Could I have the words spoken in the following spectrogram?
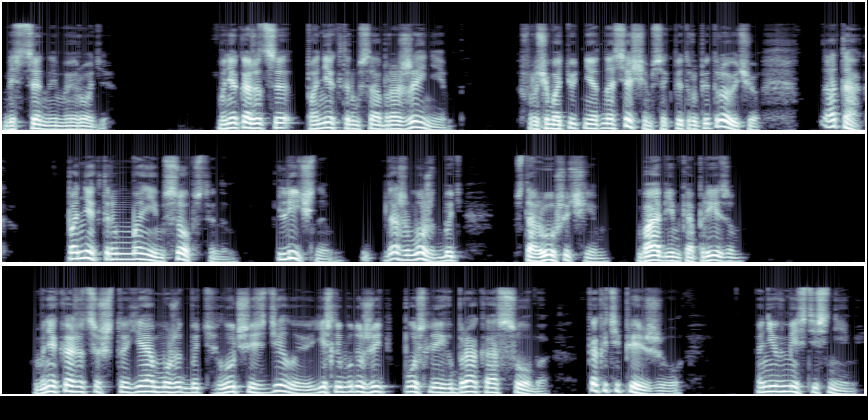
бесценный мой роди, мне кажется, по некоторым соображениям, впрочем, отнюдь не относящимся к Петру Петровичу, а так, по некоторым моим собственным, личным, даже, может быть, старушечьим, бабьим капризом, мне кажется, что я, может быть, лучше сделаю, если буду жить после их брака особо, как и теперь живу, а не вместе с ними.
